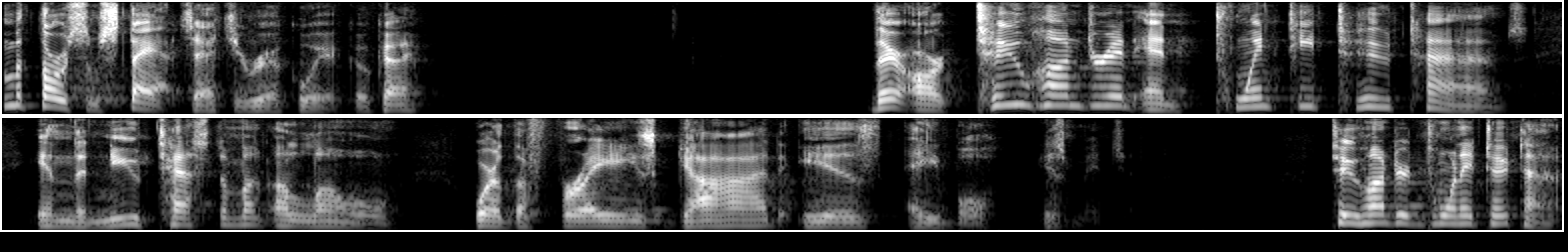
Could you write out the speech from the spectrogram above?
I'm going to throw some stats at you real quick, okay? There are 222 times in the New Testament alone where the phrase God is able. 222 times.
